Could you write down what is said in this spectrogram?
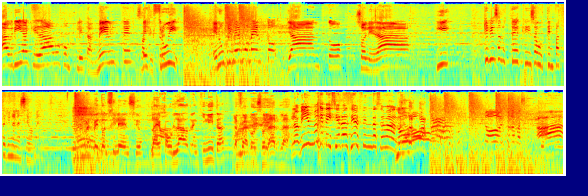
habría quedado completamente destruida. En un primer momento, llanto, soledad. ¿Y qué piensan ustedes que hizo Agustín Pastorino en ese momento? Respetó el silencio, la dejó a un lado tranquilita. La fue a consolarla. Lo mismo que te hicieron así el fin de semana. No, No, eso no pasó. Ah,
